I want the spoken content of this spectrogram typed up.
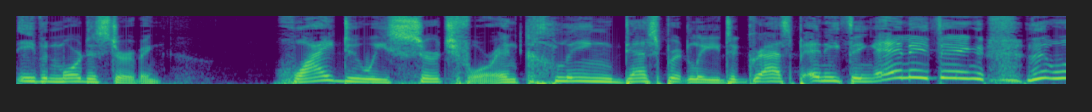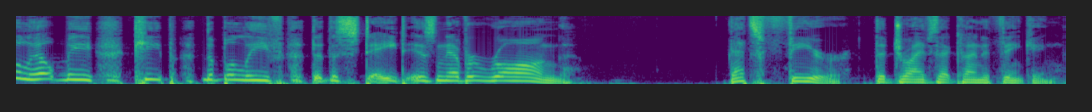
even more disturbing, why do we search for and cling desperately to grasp anything, anything that will help me keep the belief that the state is never wrong? That's fear that drives that kind of thinking.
